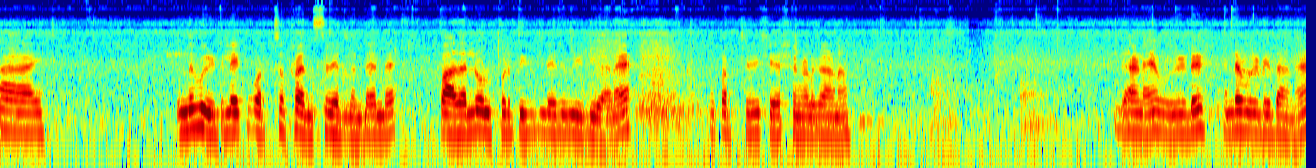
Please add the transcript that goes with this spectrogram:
ഹായ്. ഇന്ന് വീട്ടിലേക്ക് കുറച്ച് ഫ്രണ്ട്സ് വരുന്നുണ്ട് എന്റെ അപ്പോൾ അതെല്ലാം ഉൾപ്പെടുത്തിയിട്ടുള്ള ഒരു വീഡിയോ ആണേ. കുറച്ച് വിശേഷങ്ങൾ കാണാം. ഇതാണ് വീട്. എന്റെ വീട് ഇതാണേ.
